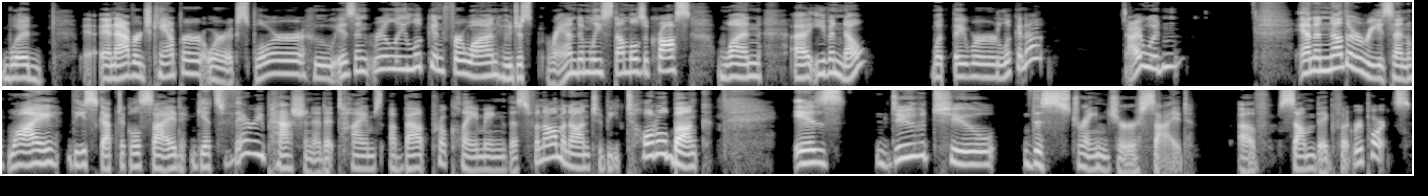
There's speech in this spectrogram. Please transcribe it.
Would an average camper or explorer who isn't really looking for one, who just randomly stumbles across one, uh, even know what they were looking at? I wouldn't. And another reason why the skeptical side gets very passionate at times about proclaiming this phenomenon to be total bunk is due to the stranger side of some Bigfoot reports.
